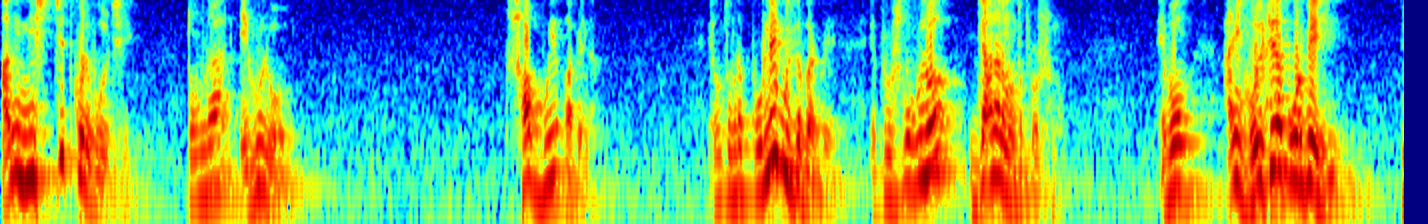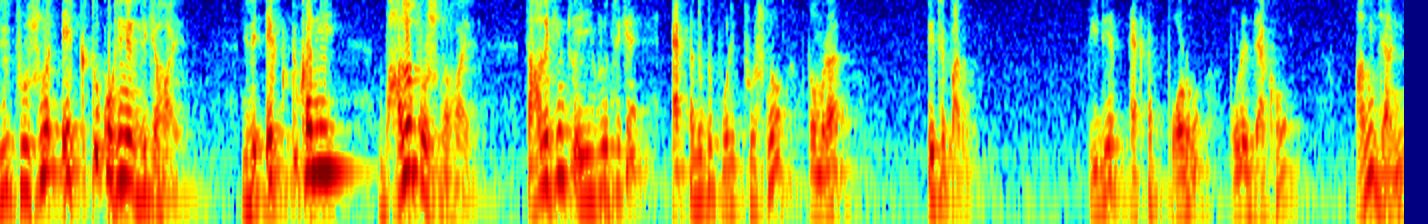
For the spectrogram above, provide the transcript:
আমি নিশ্চিত করে বলছি, তোমরা এগুলো সব বইয়ে পাবে না। এবং তোমরা পড়লেই বুঝতে পারবে এই প্রশ্নগুলো জানার মতো প্রশ্ন। এবং আমি বলছি না পড়বেই, যদি প্রশ্ন একটু কঠিনের দিকে হয়, যদি একটুখানি ভালো প্রশ্ন হয়, তাহলে কিন্তু এইগুলো থেকে একটা দুটো পরি প্রশ্ন তোমরা পেতে পারো। পিডিএফ একটা পড়ো, পড়ে দেখো। আমি জানি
